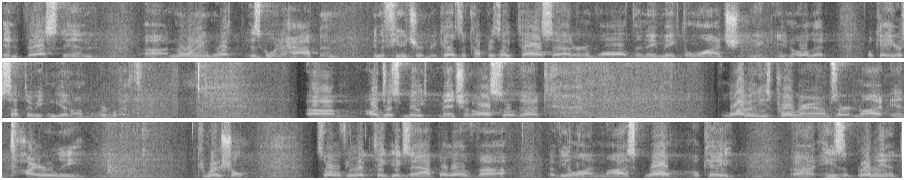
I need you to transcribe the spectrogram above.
invest in, uh, knowing what is going to happen in the future. Because the companies like Telesat are involved and they make the launch, you know that, okay, here's something we can get on board with. Um, I'll just make, mention also that a lot of these programs are not entirely commercial. So if you look, take the example of, uh, of Elon Musk, well, okay, uh, he's a brilliant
